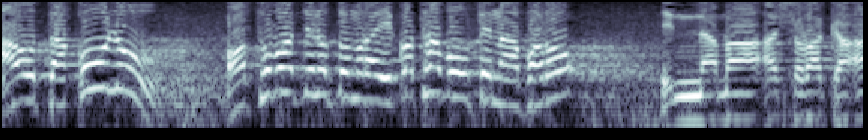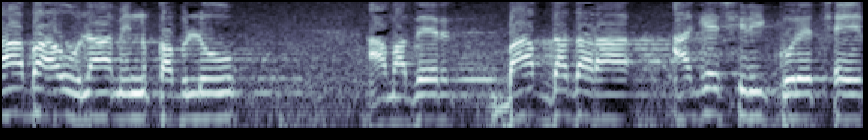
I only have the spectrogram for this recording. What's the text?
আও তাকুলু, অথবা যেন তোমরা একথা বলতে না পারো, ইন্নামা আশরাকা আবাউনা কাবলু আমাদের বাপ দাদারা আগে শিরিক করেছে।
